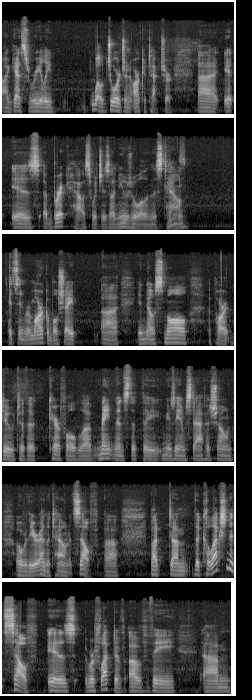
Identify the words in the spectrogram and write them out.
I guess, really well, Georgian architecture. Uh, it is a brick house, which is unusual in this town. Yes. It's in remarkable shape, uh, in no small part due to the careful uh, maintenance that the museum staff has shown over the year and the town itself. Uh, but um, the collection itself is reflective of the um,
